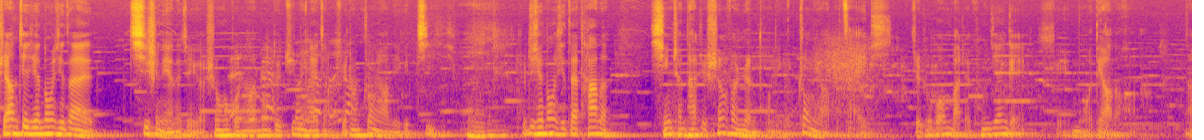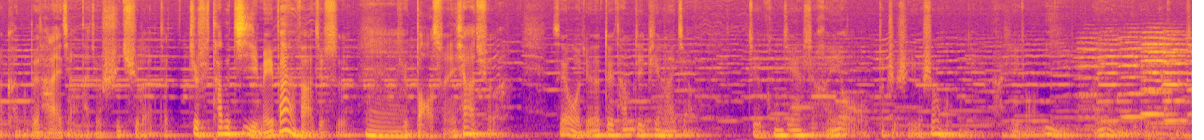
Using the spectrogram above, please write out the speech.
实际上这些东西在七十年的这个生活过程当中，对居民来讲非常重要的一个记忆。嗯，就这些东西在他的形成他这身份认同的一个重要的载体。就如果我们把这空间给给抹掉的话，那可能对他来讲他就失去了，他就是他的记忆没办法就是嗯就保存下去了。所以我觉得对他们这批人来讲，这个空间是很有不只是一个生活空间，它是一种意义很有意义的一个空间。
